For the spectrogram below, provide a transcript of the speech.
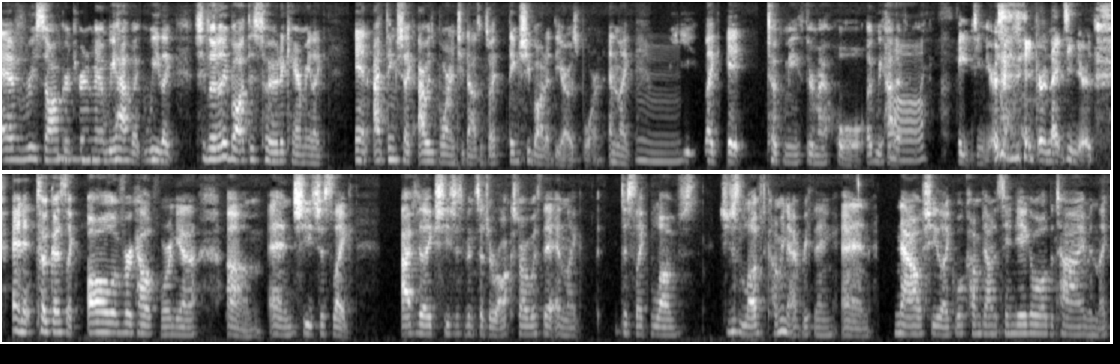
every soccer hmm. tournament we have. Like we like she literally bought this Toyota Camry like, and I think she like I was born in 2000, so I think she bought it the year I was born, and like he- like it took me through my whole like we had it for, like 18 years, I think, or 19 years. And it took us like all over California. Um, and she's just like, I feel like she's just been such a rock star with it and like just like loves, she just loved coming to everything. And now she like will come down to San Diego all the time and like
